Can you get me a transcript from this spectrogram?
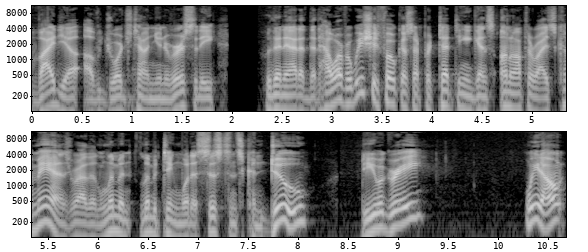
Vaidya of Georgetown University, who then added that, however, we should focus on protecting against unauthorized commands rather than limit, limiting what assistants can do. Do you agree? We don't.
